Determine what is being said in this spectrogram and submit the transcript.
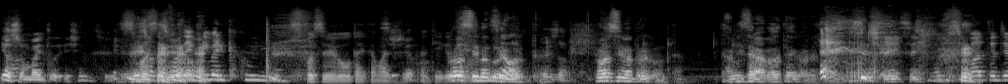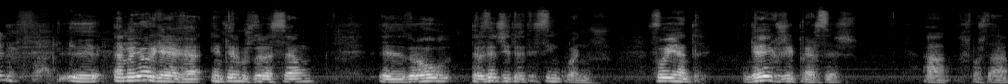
Eles são bem inteligentes. Oxford é primeiro que comigo. Se fosse a biblioteca mais Sim. antiga. Próxima lá, pergunta. exato. Próxima pergunta. Está miserável até agora. Sim, sim. A Eh, a maior guerra, em termos de duração, eh, durou 335 anos. Foi entre gregos e persas. A. Resposta A.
